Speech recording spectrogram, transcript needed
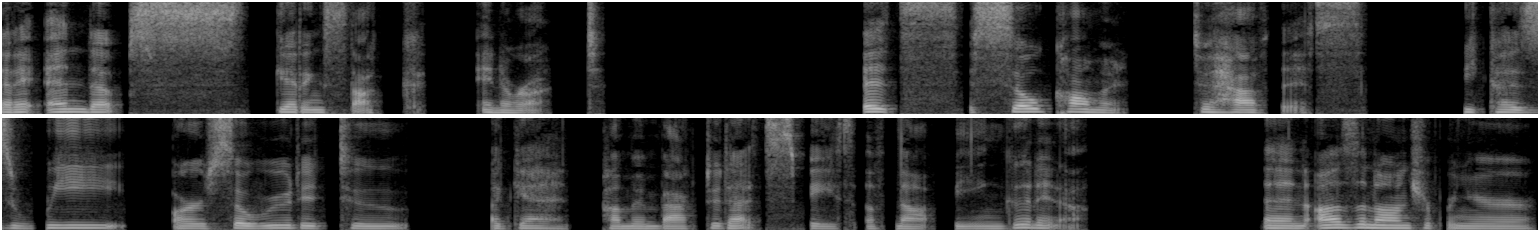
that I end up getting stuck in a rut. It's so common to have this because we are so rooted to, again, coming back to that space of not being good enough. And as an entrepreneur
